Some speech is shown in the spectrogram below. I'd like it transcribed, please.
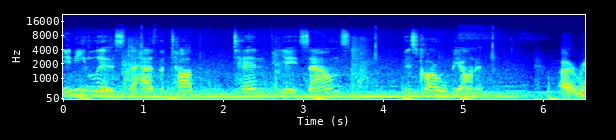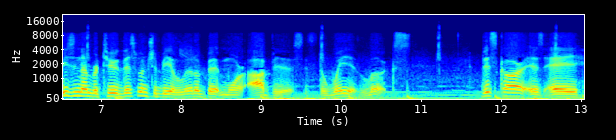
any list that has the top 10 V8 sounds, this car will be on it. Alright, reason number two, this one should be a little bit more obvious. It's the way it looks. This car is a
